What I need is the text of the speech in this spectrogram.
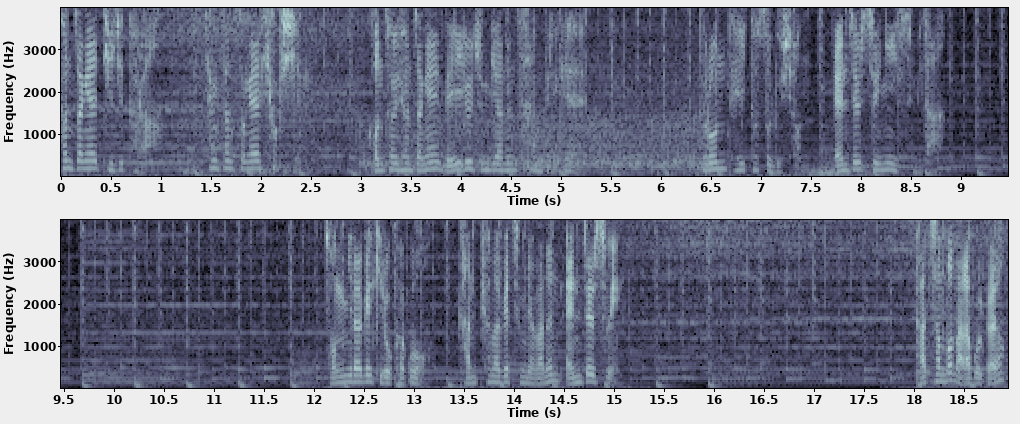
현장의 디지털화, 생산성의 혁신, 건설 현장의 내일을 준비하는 사람들에게 드론 데이터 솔루션 엔젤 스윙이 있습니다. 정밀하게 기록하고 간편하게 측량하는 엔젤 스윙. 같이 한번 알아볼까요?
